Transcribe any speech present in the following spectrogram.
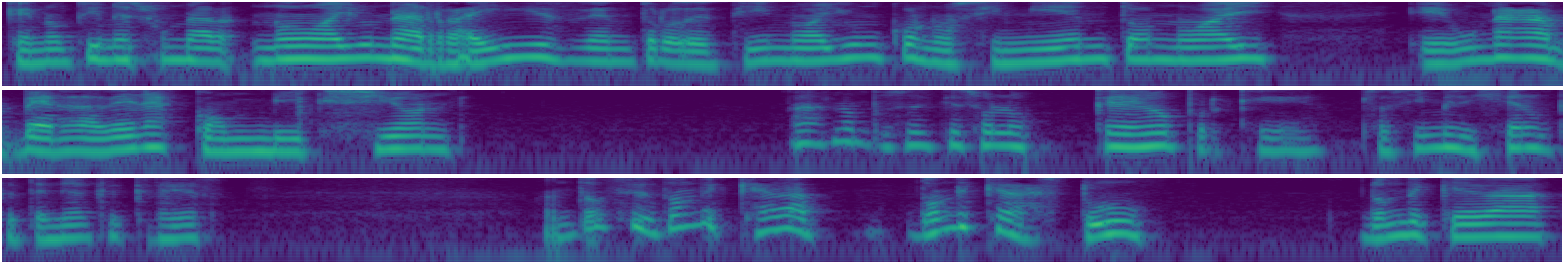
que no tienes una no hay una raíz dentro de ti, no hay un conocimiento, no hay eh, una verdadera convicción Ah, no, pues es que solo creo porque pues así me dijeron que tenía que creer. Entonces, ¿dónde queda, dónde quedas tú? ¿Dónde queda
